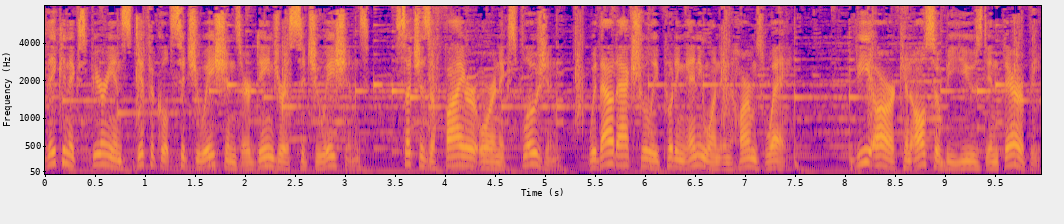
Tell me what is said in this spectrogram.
They can experience difficult situations or dangerous situations, such as a fire or an explosion, without actually putting anyone in harm's way. VR can also be used in therapy.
